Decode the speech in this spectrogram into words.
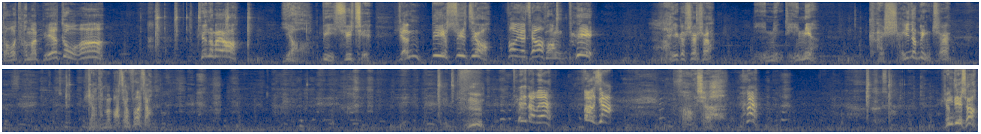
都他妈别动啊！听到没有？药必须取，人必须救。放下枪！放屁！来一个试试，一命抵一命，看谁的命值。让他们把枪放下。嗯，听到没？放下！放下！快！扔地上！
